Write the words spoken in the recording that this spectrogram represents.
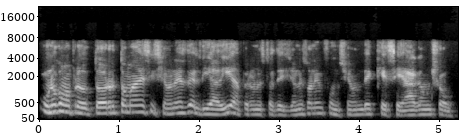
Uno como productor toma decisiones del día a día, pero nuestras decisiones son en función de que se haga un show.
